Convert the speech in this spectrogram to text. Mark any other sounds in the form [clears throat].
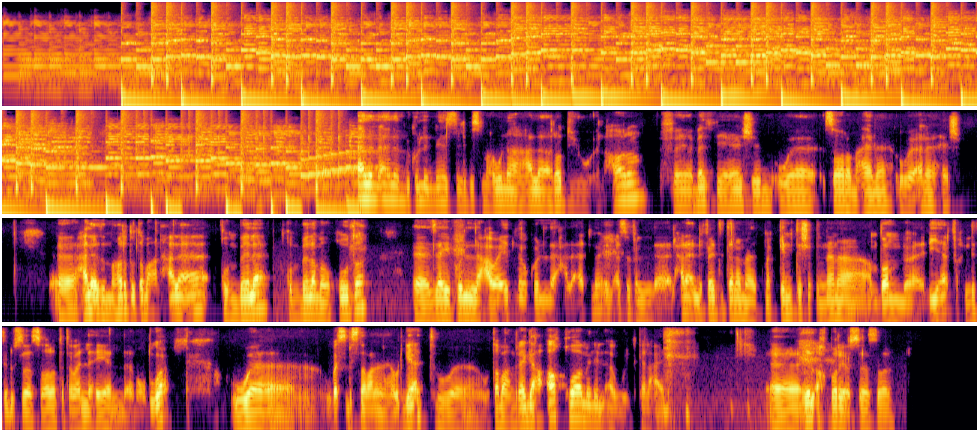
أهلا أهلا بكل الناس اللي بيسمعونا على راديو الحارة. في بث هاشم وسارة معانا وأنا هاشم. حلقة النهارده طبعا حلقة قنبلة قنبلة موقوتة آه، زي كل عوايدنا وكل حلقاتنا. للأسف ال- الحلقة اللي فاتت أنا ما تمكنتش إن أنا انضم ليها فخليت الأستاذة سارة تتولى هي الموضوع. و- وبس بس طبعا أنا رجعت و- وطبعا راجع أقوى من الأول كالعادة. [laughs] آه، إيه الأخبار يا أستاذة سارة؟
